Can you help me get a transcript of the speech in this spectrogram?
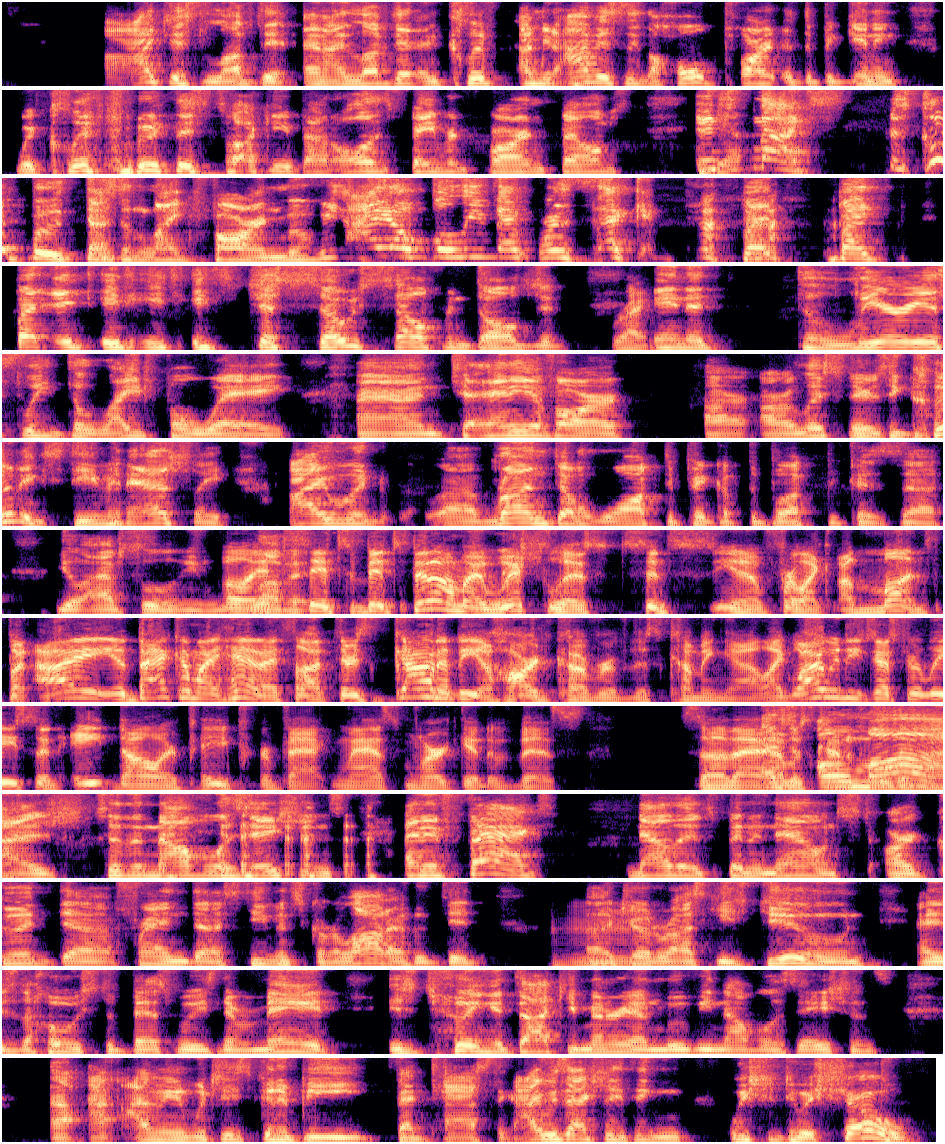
I just loved it, and I loved it. And Cliff, I mean, obviously, the whole part at the beginning where Cliff Booth is talking about all his favorite foreign films, it's Yeah. nuts. Because Cliff Booth doesn't like foreign movies. I don't believe that for a second. But but but it, it, it it's just so self indulgent Right. in a deliriously delightful way. And to any of our our, our listeners, including Steven Ashley, I would uh, run, don't walk to pick up the book because uh, you'll absolutely Well, love it's, it. it's it's been on my wish list since you know for like a month. But I, back in my head, I thought there's got to be a hardcover of this coming out. Like, why would he just release an eight dollar paperback mass market of this? So that was kind of holding homage to the novelizations. and in fact, now that it's been announced, our good uh, friend uh, Steven Scarlatta, who did uh, Mm. Jodorowsky's Dune and is the host of Best Movies Never Made, is doing a documentary on movie novelizations. Uh, I, I mean, which is going to be fantastic. I was actually thinking we should do a show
